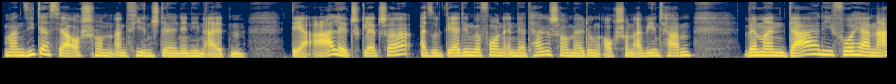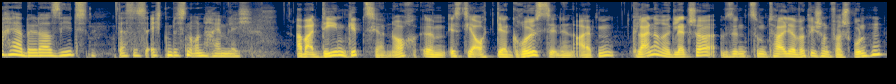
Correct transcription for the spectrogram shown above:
Man sieht das ja auch schon an vielen Stellen in den Alpen. Der Aletsch-Gletscher, also der, den wir vorhin in der Tagesschau-Meldung auch schon erwähnt haben, wenn man da die Vorher-Nachher-Bilder sieht, das ist echt ein bisschen unheimlich. Aber den gibt es ja noch, ähm, ist ja auch der größte in den Alpen. Kleinere Gletscher sind zum Teil ja wirklich schon verschwunden.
